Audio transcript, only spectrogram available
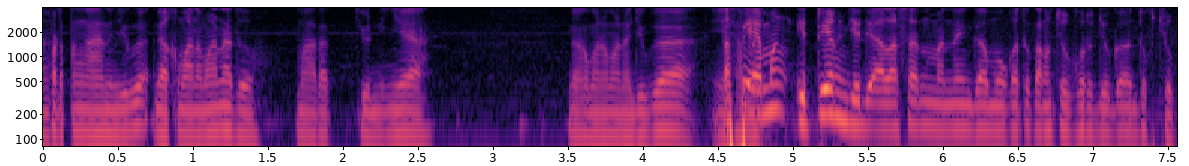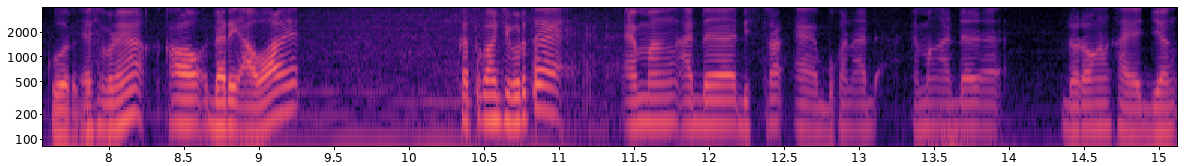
pertengahan juga Nggak ke mana-mana tuh. Maret Juni ya nggak ke mana-mana juga ya Tapi emang itu yang jadi alasan mana nggak mau ke tukang cukur juga untuk cukur. ya gitu. sebenarnya kalau dari awal ya ke tukang cukur tuh emang ada distrak eh bukan ada emang ada dorongan kayak jang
